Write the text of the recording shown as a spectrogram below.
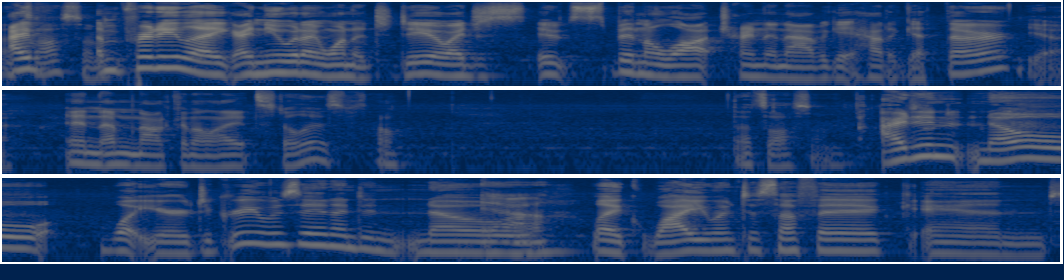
That's I, awesome. I'm pretty like I knew what I wanted to do. I just it's been a lot trying to navigate how to get there, yeah. and I'm not gonna lie, it still is. So That's awesome. I didn't know what your degree was in. I didn't know Yeah. like why you went to Suffolk and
